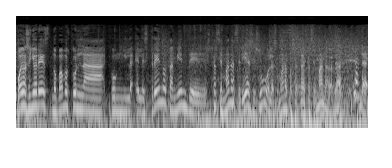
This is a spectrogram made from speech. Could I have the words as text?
Bueno, señores, nos vamos con la con la- el estreno también de esta semana, sería si subo la semana pasada, no, esta semana, ¿verdad? La,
